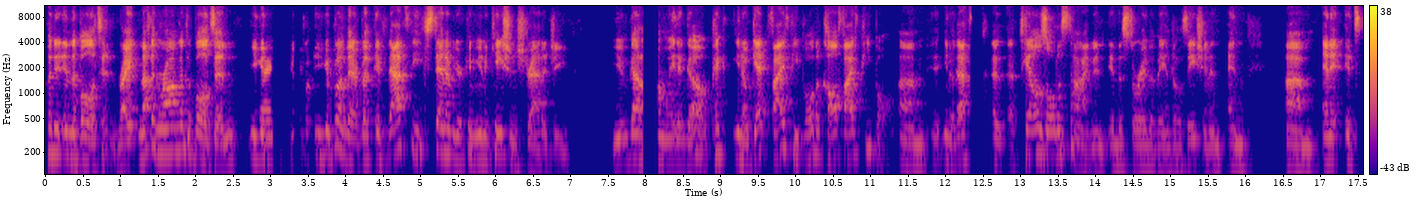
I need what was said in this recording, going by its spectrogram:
put it in the bulletin right? Nothing wrong with the bulletin. You can right. you can put it there. But if that's the extent of your communication strategy you've got a long way to go. Pick you know get five people to call five people. Um, you know that's a, a, tale as old as time in, in the story of evangelization. And and um, and it, it's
